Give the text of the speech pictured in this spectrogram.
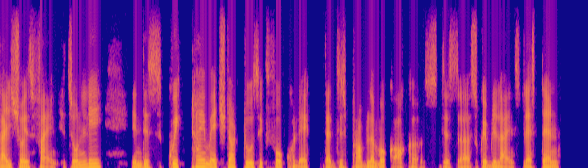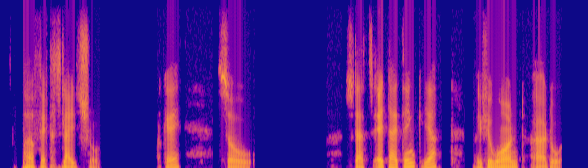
slideshow is fine. It's only in this QuickTime H.264 codec that this problem occurs this uh, squibbly lines less than perfect slideshow. Okay? So so that's it I think. Yeah? If you want uh, to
